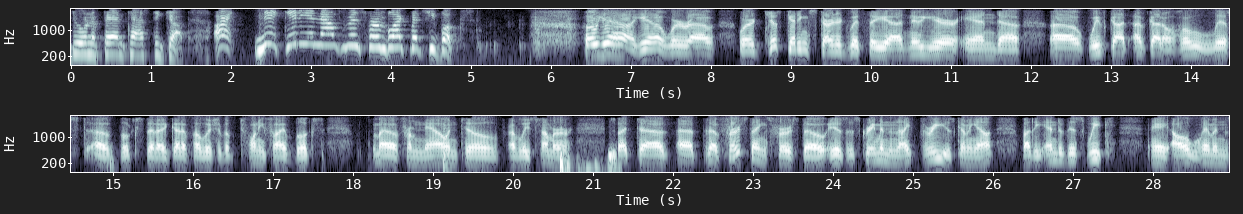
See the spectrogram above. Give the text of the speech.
doing a fantastic job. All right, Nick, any announcements from Black Betsy Books? Oh yeah, yeah. We're uh, we're just getting started with the uh, new year, and uh, uh, we've got I've got a whole list of books that I got to publish about 25 books uh, from now until probably summer. But uh, uh, the first things first, though, is a Scream in the Night 3 is coming out by the end of this week. A all-women's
